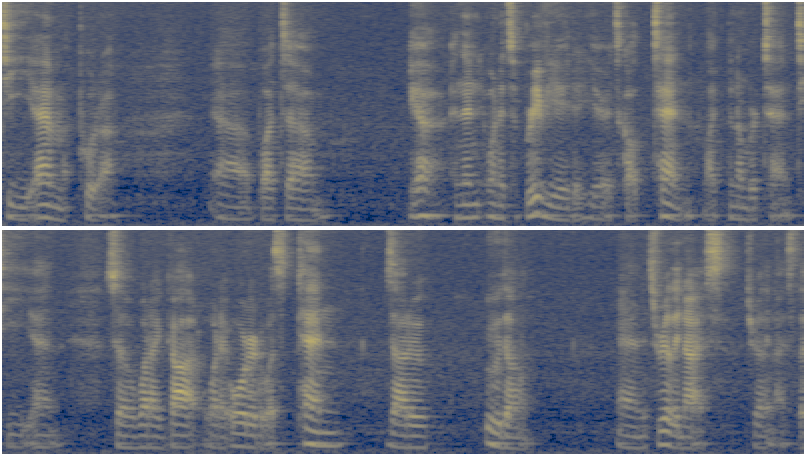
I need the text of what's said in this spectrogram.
T E M, pura. Uh, but um, yeah, and then when it's abbreviated here, it's called 10, like the number 10, T E N. So what I got, what I ordered was 10 zaru udon. And it's really nice. It's really nice. The,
